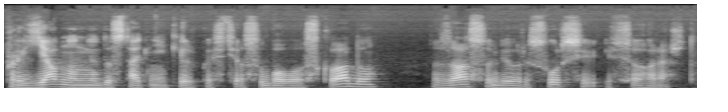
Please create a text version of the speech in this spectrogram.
При явно недостатній кількості особового складу, засобів, ресурсів і всього решта.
